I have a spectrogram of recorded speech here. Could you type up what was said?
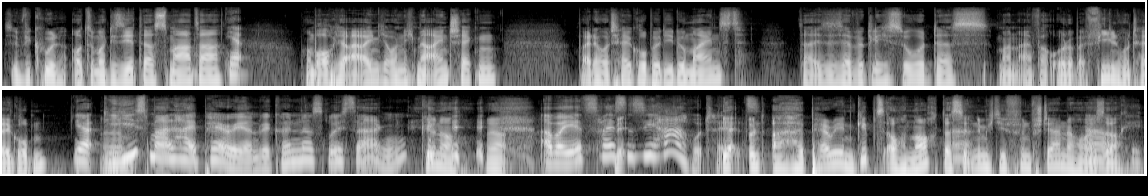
ist irgendwie cool. Automatisierter, smarter. Ja. Man braucht ja eigentlich auch nicht mehr einchecken bei der Hotelgruppe, die du meinst. Da ist es ja wirklich so, dass man einfach, oder bei vielen Hotelgruppen. Ja, die ähm, hieß mal Hyperion, wir können das ruhig sagen. Genau, ja. Aber jetzt heißen nee, sie H-Hotels. Ja, und äh, Hyperion gibt es auch noch, das ah. sind nämlich die Fünf-Sterne-Häuser. Ah, okay.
